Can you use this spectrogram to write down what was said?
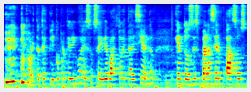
Ahorita te explico por qué digo eso. Seis de bastos está diciendo que entonces van a ser pasos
